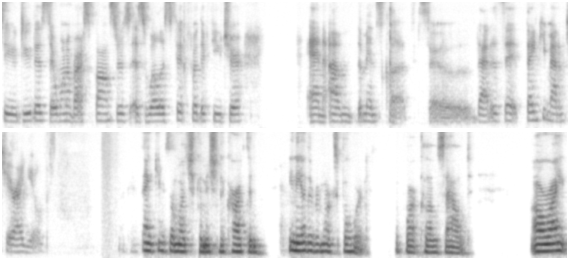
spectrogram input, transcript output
to do this. They're one of our sponsors as well as Fit for the Future and um, the Men's Club. So that is it. Thank you, Madam Chair. I yield. Thank you so much, Commissioner Carthen. Any other remarks, Board, before I close out? All right,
